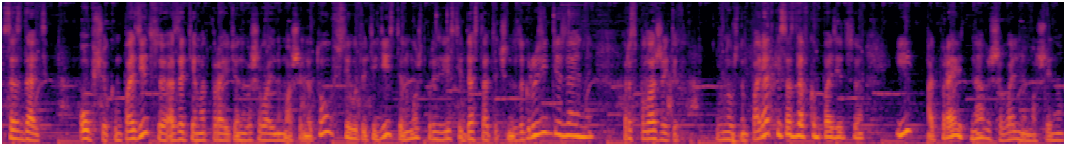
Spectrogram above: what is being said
создать общую композицию, а затем отправить ее на вышивальную машину, то все вот эти действия он может произвести. Достаточно загрузить дизайны, расположить их в нужном порядке, создав композицию, и отправить на вышивальную машину.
